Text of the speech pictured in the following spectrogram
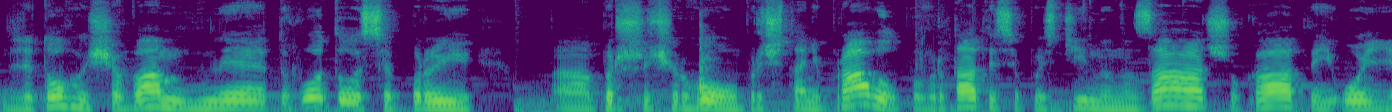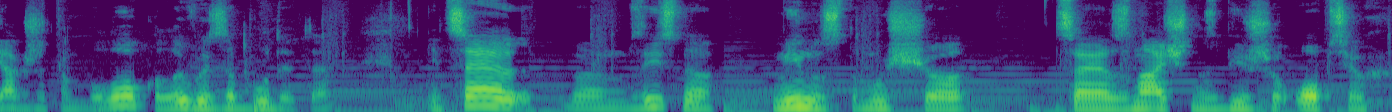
для того, щоб вам не доводилося при а, першочерговому прочитанні правил повертатися постійно назад, шукати і ой, як же там було, коли ви забудете. І це, е, звісно, мінус, тому що це значно збільшує обсяг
